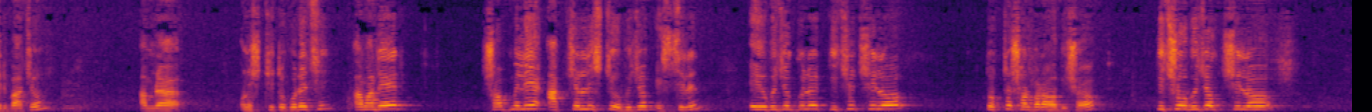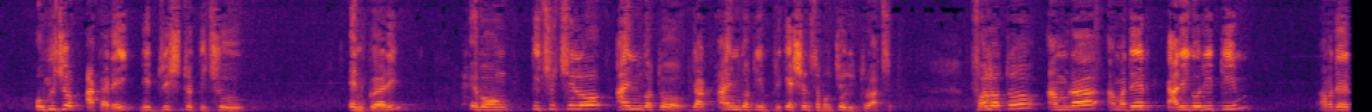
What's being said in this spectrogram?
নির্বাচন আমরা অনুষ্ঠিত করেছি। আমাদের সব মিলিয়ে আটচল্লিশটি অভিযোগ এসেছিলেন। এই অভিযোগগুলোর কিছু ছিল তথ্য সরবরাহ বিষয়ক, কিছু অভিযোগ ছিল অভিযোগ আকারেই নির্দিষ্ট কিছু এনকোয়ারি এবং কিছু ছিল আইনগত, যার আইনগত ইমপ্লিকেশনস এবং চরিত্র আছে। ফলত আমরা আমাদের কারিগরি টিম আমাদের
